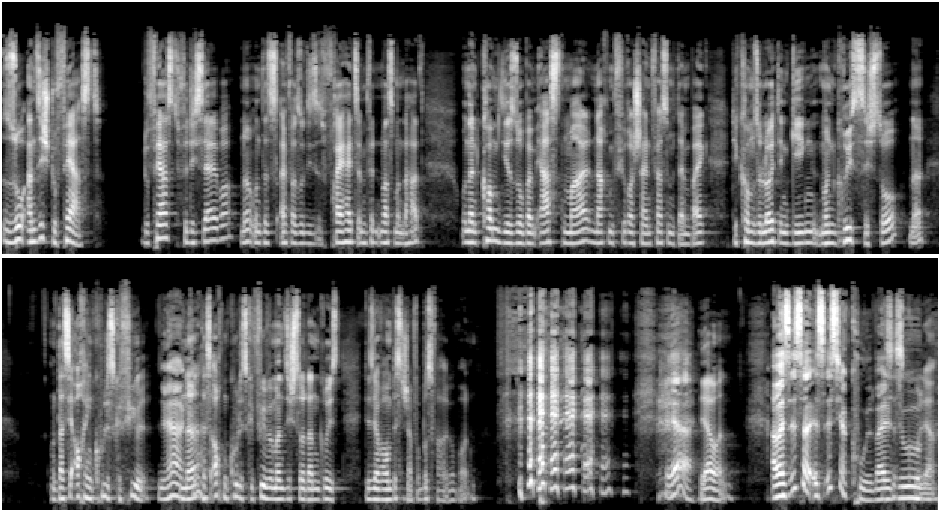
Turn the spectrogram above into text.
so an sich, du fährst. Du fährst für dich selber, ne? Und das ist einfach so dieses Freiheitsempfinden, was man da hat. Und dann kommen dir so beim ersten Mal nach dem Führerschein fährst du mit deinem Bike, die kommen so Leute entgegen, man grüßt sich so, ne? Und das ist ja auch ein cooles Gefühl. Ja, ne? klar. Das ist auch ein cooles Gefühl, wenn man sich so dann grüßt. Die ist ja, warum bist du nicht einfach Busfahrer geworden? Ja. Ja, Mann. Aber es ist ja, es ist ja cool, weil Es ist du, cool, ja.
